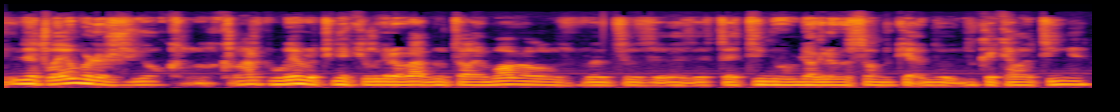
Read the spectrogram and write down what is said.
ainda te lembras? Eu, claro que me lembro, tinha aquilo gravado no telemóvel, até tinha uma melhor gravação do que, do, do que aquela tinha, de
